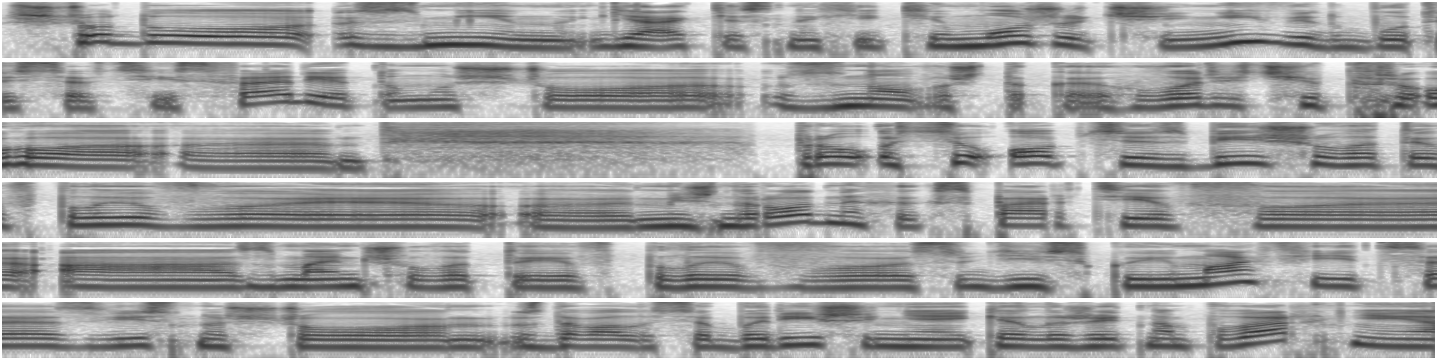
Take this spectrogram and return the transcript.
Щодо змін якісних, які можуть чи ні відбутися в цій сфері, тому що знову ж таки говорячи про. Е, про ось цю опцію збільшувати вплив е, е, міжнародних експертів, е, а зменшувати вплив суддівської мафії. Це, звісно, що здавалося би рішення, яке лежить на поверхні,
